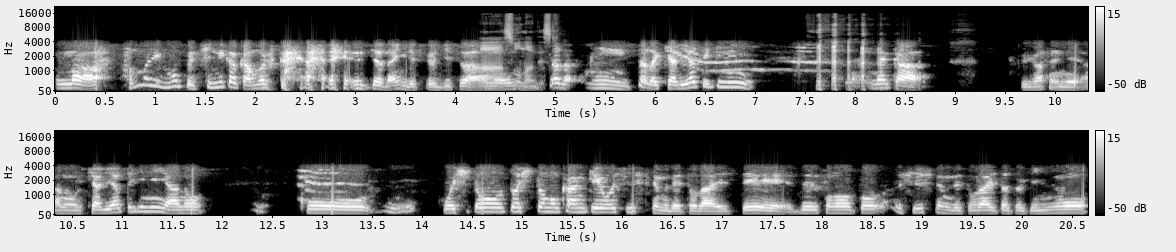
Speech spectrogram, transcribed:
まあ、あんまり僕、心理学あんまり深いじゃないんですよ、実は。ああ、そうなんですか。ただ、うん、ただキャリア的に、な なんか、すみませんね、あの、キャリア的に、あの、こう、こう人と人の関係をシステムで捉えて、で、そのとシステムで捉えた時の、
